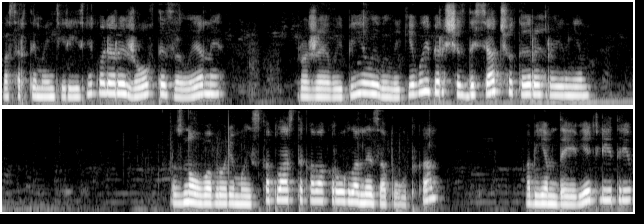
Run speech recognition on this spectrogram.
В асортименті різні кольори жовтий, зелений, рожевий, білий, великий вибір 64 гривні. Знову в Аврорі миска пластикова кругла, незабудка. Об'єм 9 літрів.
